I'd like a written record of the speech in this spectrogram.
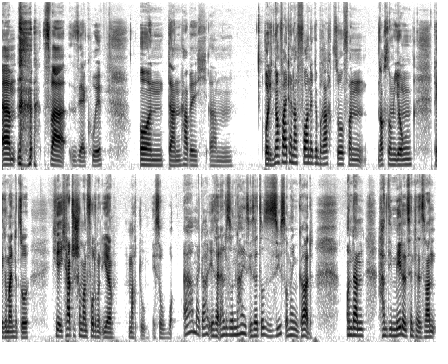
ähm, es war sehr cool. Und dann habe ich, ähm, wurde ich noch weiter nach vorne gebracht, so von noch so einem Jungen, der gemeint hat so, hier, ich hatte schon mal ein Foto mit ihr. mach du. Ich so, oh my God, ihr seid alle so nice, ihr seid so süß, oh mein Gott. Und dann haben die Mädels hinter, es war ein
